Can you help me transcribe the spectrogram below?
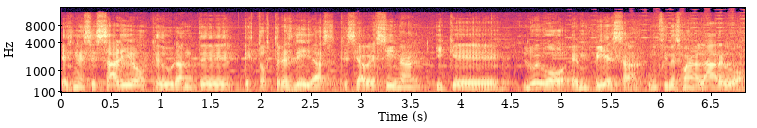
Es necesario que durante estos tres días que se avecinan y que luego empieza un fin de semana largo,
